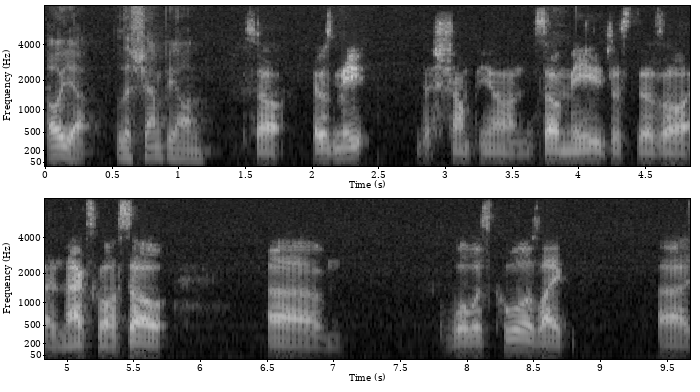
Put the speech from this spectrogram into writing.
Oh yeah, Le Champion. So it was me, the champion. So me, just Dizzle, and Maxwell. So um, what was cool is like uh,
